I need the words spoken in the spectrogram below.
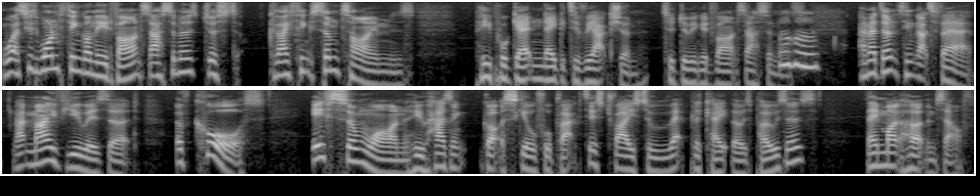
Well, it's just one thing on the advanced asanas, just because I think sometimes people get negative reaction to doing advanced asanas, mm-hmm. and I don't think that's fair. Like my view is that, of course, if someone who hasn't got a skillful practice tries to replicate those poses, they might hurt themselves.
